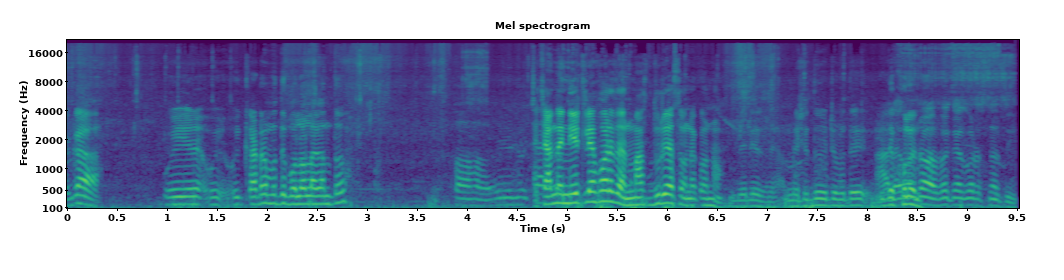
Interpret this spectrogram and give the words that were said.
কাকা ওই ওই ওই কাটার মধ্যে বলা লাগান তো। হ্যাঁ হ্যাঁ আচ্ছা আপনি নেট লিয়ে পরে যান মাছ দূরে আছে অনেক কোনো দেরি আছে আপনি শুধু এটার মধ্যে খোলেন। অপেক্ষা করছ না তুই।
